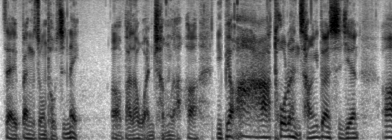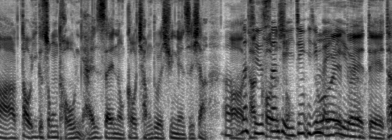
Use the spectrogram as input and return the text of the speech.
在半个钟头之内。啊，把它完成了哈！你不要啊，拖了很长一段时间啊，到一个钟头，你还是在那种高强度的训练之下啊，呃那其实身体已经已经没力了对对对，它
